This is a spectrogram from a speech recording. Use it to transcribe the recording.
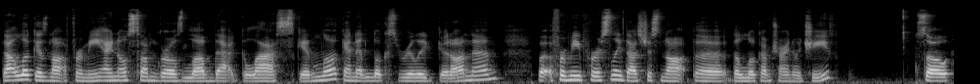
that look is not for me. I know some girls love that glass skin look and it looks really good on them, but for me personally that's just not the the look I'm trying to achieve. So,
